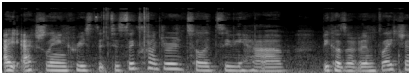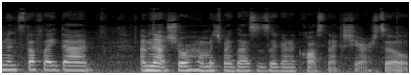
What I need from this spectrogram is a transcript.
I actually increased it to 600, so let's see we have, because of inflation and stuff like that, I'm not sure how much my glasses are going to cost next year. So,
